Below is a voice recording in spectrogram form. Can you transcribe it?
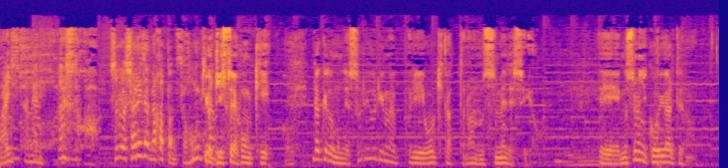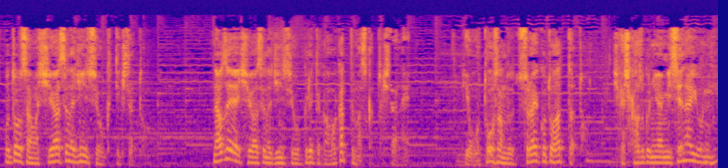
参ったね。それはシャレじゃなかったんですか？本気は実際本気。だけどもね、それよりもやっぱり大きかったのは娘ですよ。えー、娘にこう言われてるの。お父さんは幸せな人生を送ってきたと。なぜ幸せな人生を送れたか分かってますか？と来たね。いや、お父さんと辛いことあったと。しかし家族には見せないように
